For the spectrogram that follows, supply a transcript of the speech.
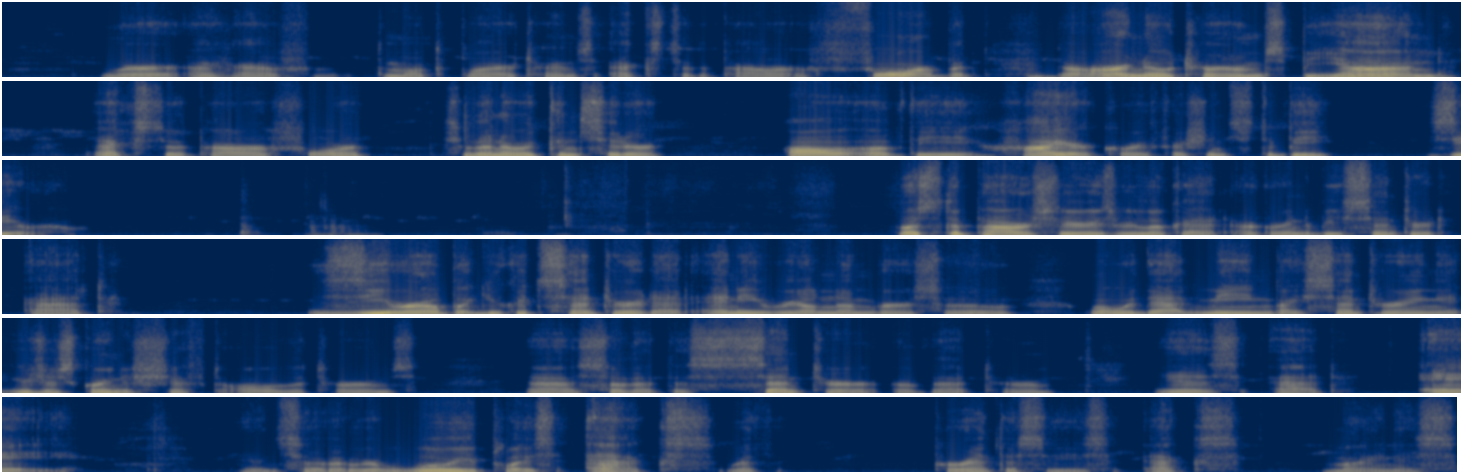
where I have the multiplier times x to the power of 4. But there are no terms beyond x to the power of 4. So then I would consider all of the higher coefficients to be 0. Most of the power series we look at are going to be centered at 0, but you could center it at any real number. So what would that mean by centering it? You're just going to shift all of the terms uh, so that the center of that term is at a. And so we'll replace x with parentheses x minus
